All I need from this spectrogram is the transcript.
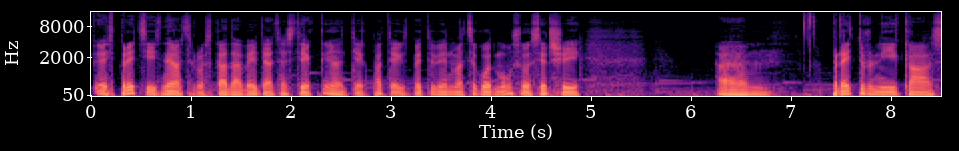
es precīzi neatceros, kādā veidā tas tiek, tiek pateikts, bet vienmēr sakot, mūsos ir šī um, pretrunīgās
